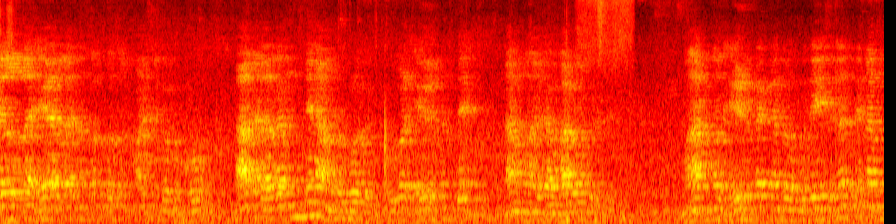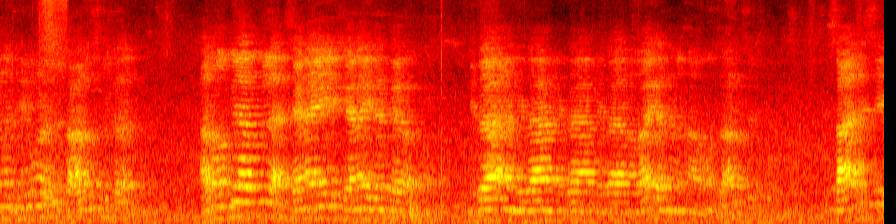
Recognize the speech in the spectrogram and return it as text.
ಎಲ್ಲ ಹೇಳಲ್ಲ ಸ್ವಲ್ಪ ಸ್ವಲ್ಪ ಮಾಡಿಸಿಕೊಳ್ಬೇಕು ಆಮೇಲೆ ಅದರಂತೆ ನಾವು ನೋಡ್ಕೊಳ್ಬೇಕು ಗುರುಗಳು ಹೇಳಿದಂತೆ ನಮ್ಮ ವ್ಯವಹಾರ ಮಹಾತ್ಮರು ಹೇಳಿರ್ತಕ್ಕಂಥ ಉಪದೇಶದಂತೆ ನಮ್ಮ ಜೀವನ ಸಾಧಿಸಬೇಕಾದ ಅದು ಒಮ್ಮಿಲ್ಲ ಒಮ್ಮಿಲ್ಲ ಶನೈ ಶನೈ ಅಂತ ಹೇಳೋದು. ನಿಧಾನ ನಿಧಾನ ನಿಧಾನ ನಿಧಾನವಾಗಿ ಅದನ್ನು ನಾವು ಸಾಧಿಸಬೇಕು ಸಾಧಿಸಿ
